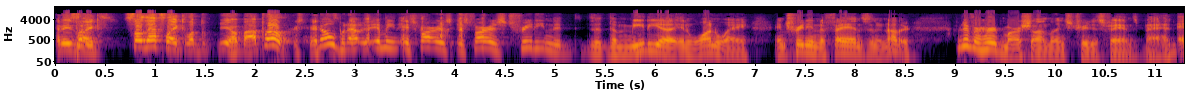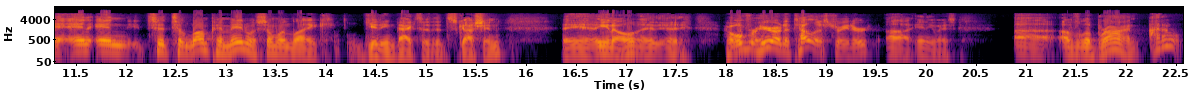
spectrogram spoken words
and he's but like, so that's like you know Bob Probert. no, but I, I, mean, as far as as far as treating the, the, the media in one way and treating the fans in another. I've never heard Marshawn Lynch treat his fans bad, and and to to lump him in with someone like getting back to the discussion, uh, you know, uh, uh, over here on a telestrator. Uh, anyways, uh, of LeBron, I don't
